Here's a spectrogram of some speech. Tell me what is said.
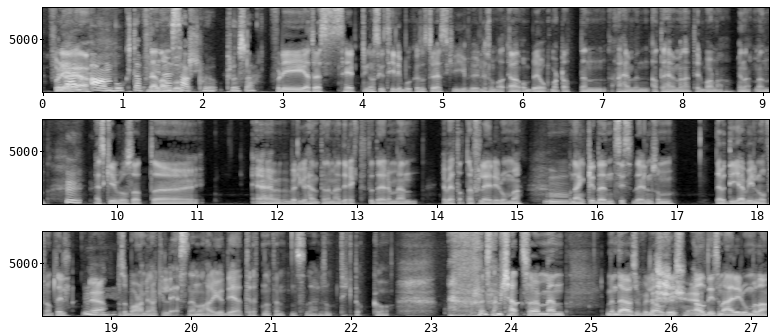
Fordi, det er en annen bok, da, Det fordi er en det er, sakprosa. fordi jeg tror jeg helt ganske tidlig i boka så tror jeg jeg skriver liksom at ja, og ble åpenbart at den er hemmen, at det hemmen er til barna mine, men Mm. jeg skriver også at uh, jeg velger å henvende meg direkte til dere, men jeg vet at det er flere i rommet. Mm. Og det er egentlig den siste delen som Det er jo de jeg vil nå fram til. Mm. Altså Barna mine har ikke lest den ennå, herregud, de er 13 og 15, så det er liksom TikTok og Snapchat. Så, men, men det er jo selvfølgelig alle de, alle de som er i rommet, da,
